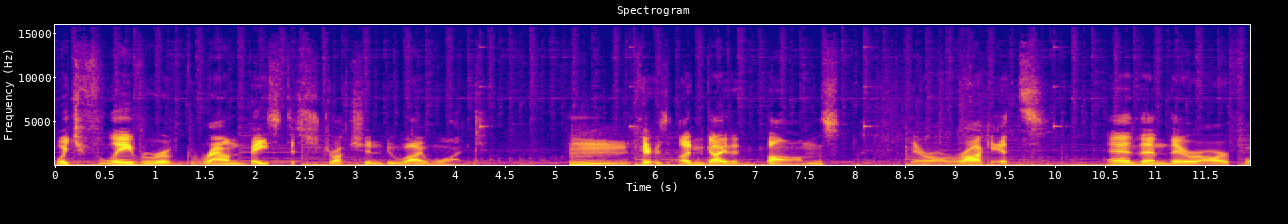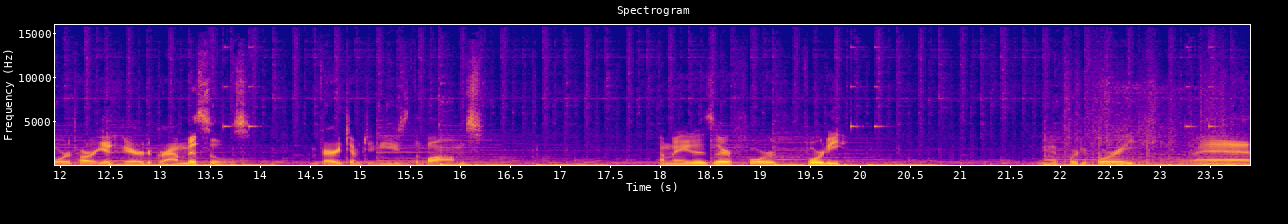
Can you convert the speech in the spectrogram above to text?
which flavor of ground-based destruction do I want? Hmm, there's unguided bombs. There are rockets. And then there are four-target air-to-ground missiles. I'm very tempted to use the bombs. How many is there? Four, 40? Yeah, 44, 8. Eh.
